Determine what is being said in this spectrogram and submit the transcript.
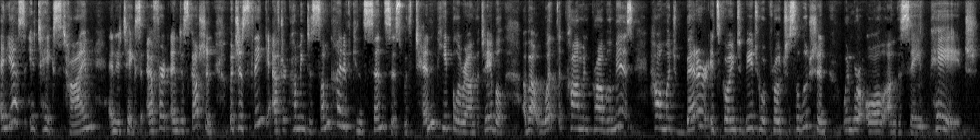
And yes, it takes time and it takes effort and discussion. But just think after coming to some kind of consensus with 10 people around the table about what the common problem is, how much better it's going to be to approach a solution when we're all on the same page.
